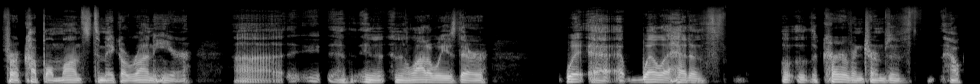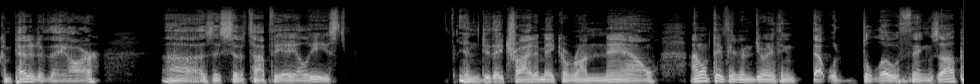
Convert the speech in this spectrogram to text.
for a couple months to make a run here. Uh, in, in a lot of ways, they're w- uh, well ahead of the curve in terms of how competitive they are uh, as they sit atop the AL East. And do they try to make a run now? I don't think they're going to do anything that would blow things up,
